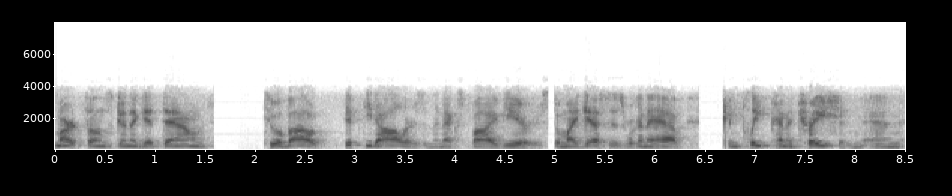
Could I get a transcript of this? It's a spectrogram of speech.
smartphone is going to get down to about $50 in the next five years. So my guess is we're going to have complete penetration, and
